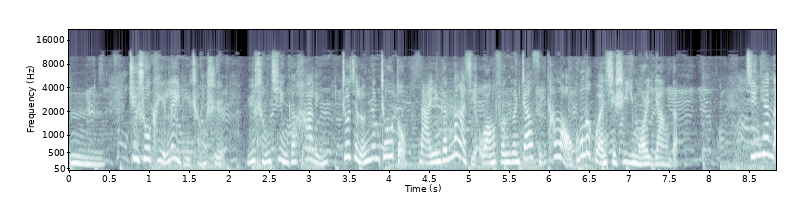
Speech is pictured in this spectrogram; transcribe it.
嗯，据说可以类比成是庾澄庆跟哈林、周杰伦跟周董、那英跟娜姐、汪峰跟章子怡她老公的关系是一模一样的。今天呢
